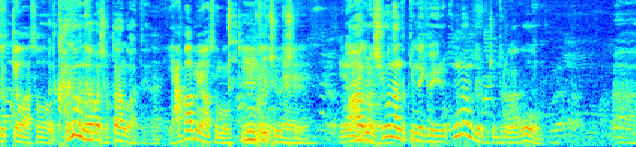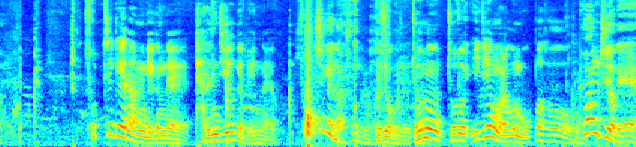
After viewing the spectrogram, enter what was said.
늦게 와서 가격은 내가 봐도 적당한 것 같아. 야밤에 와서 먹기 음, 그렇지, 그렇지. 이런 아 그리고 시원한 느낌 내기 위해 이런 콩나물도 이렇게 좀 들어가고 소찌개라는 게 근데 다른 지역에도 있나요? 나 처음 들어 그죠 그죠 저는 저도 이 지역 말고는 못 봐서 포항 지역에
